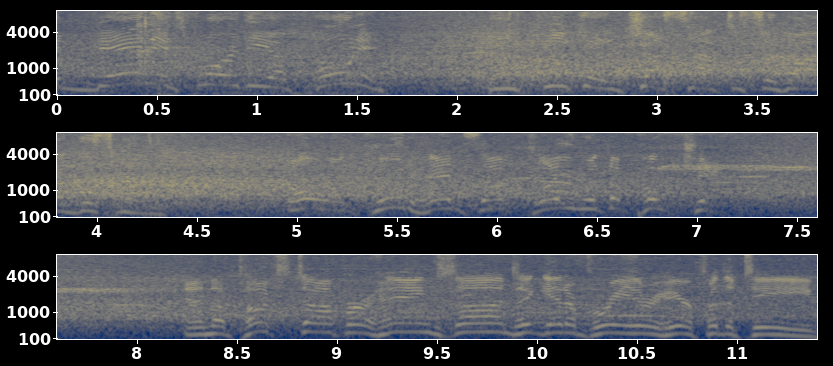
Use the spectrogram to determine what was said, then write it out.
advantage for the opponent. The PK just have to survive this one. Oh, a good heads-up play with the poke check. And the puck stopper hangs on to get a breather here for the team.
